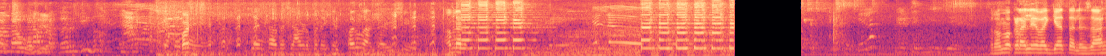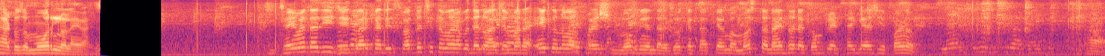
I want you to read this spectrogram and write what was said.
માં તાવો છે પણ એમ થતું છે. આપણે બધા ફરવા જાય છે. અમે રમકડા લેવા ગયા હતા એટલે ઝાલ હાટુ તો મોરલો લાવ્યા. જય માતાજી જય દ્વારકાધી સ્વાગત છે તમારા બધાનું. આજે મારા એક નવા ફ્રેશ બ્લોગની અંદર. જો કે અત્યારમાં મસ્ત નાયધોને કમ્પ્લીટ થઈ ગયા છે પણ હા.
